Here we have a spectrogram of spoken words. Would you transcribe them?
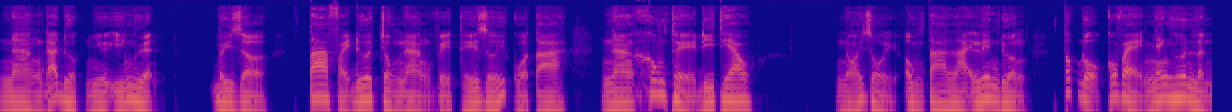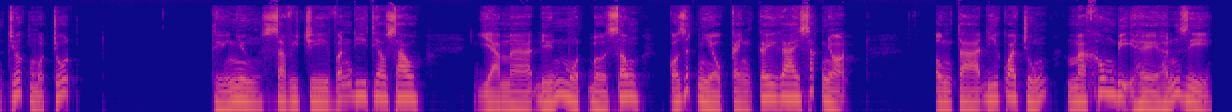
nàng đã được như ý nguyện. Bây giờ, ta phải đưa chồng nàng về thế giới của ta. Nàng không thể đi theo. Nói rồi, ông ta lại lên đường. Tốc độ có vẻ nhanh hơn lần trước một chút. Thế nhưng savitri vẫn đi theo sau. Yama đến một bờ sông, có rất nhiều cành cây gai sắc nhọn. Ông ta đi qua chúng mà không bị hề hấn gì.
